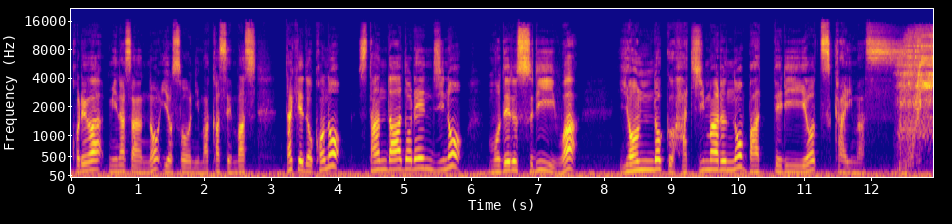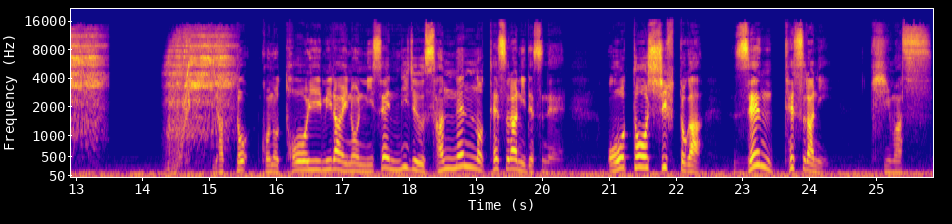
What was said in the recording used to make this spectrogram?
これは皆さんの予想に任せます。だけど、このスタンダードレンジのモデル3は4680のバッテリーを使います。やっとこの遠い未来の2023年のテスラにですねオートシフトが全テスラに来ます。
